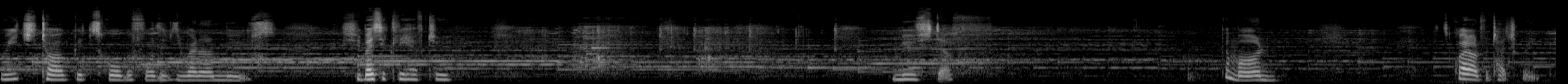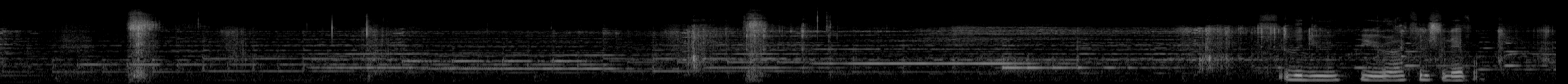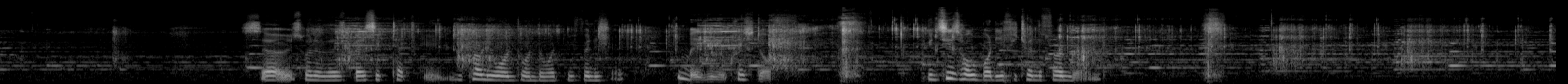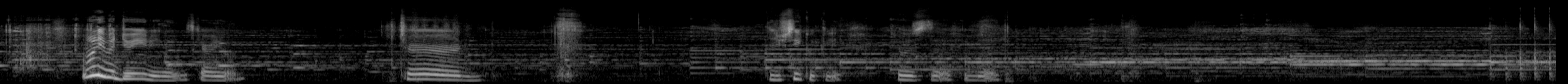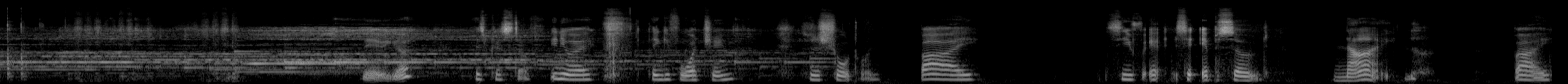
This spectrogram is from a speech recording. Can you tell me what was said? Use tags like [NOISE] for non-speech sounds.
Reach target score before they run out of moves. So you basically have to move stuff. Come on. It's quite hard for touchscreen. And then you you like finish the level. So it's one of those basic touch games. You probably won't wonder what we finish it. It's amazing with Kristoff. You can see his whole body if you turn the phone around. I'm not even doing anything. Let's carry on. Turn. Did you see quickly? It was the, in the There we go. Here's Kristoff. Anyway, thank you for watching. This is a short one. Bye. See you for e episode 9. Bye.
